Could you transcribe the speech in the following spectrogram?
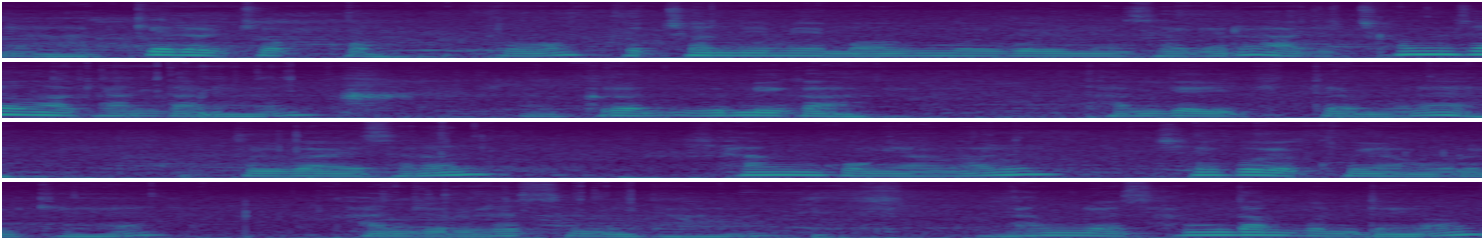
예, 악기를 쫓고 또 부처님이 머물고 있는 세계를 아주 청정하게 한다는 어, 그런 의미가 담겨 있기 때문에 불가에서는 향 공양을 최고의 공양으로 이렇게 간주를 했습니다. 향료의 상단부인데요.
